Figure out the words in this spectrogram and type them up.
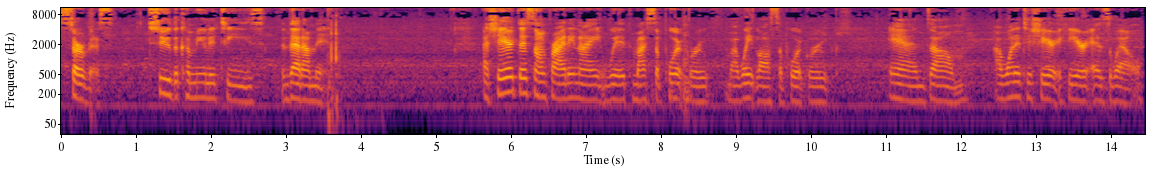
service to the communities that I'm in. I shared this on Friday night with my support group, my weight loss support group, and um, I wanted to share it here as well.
